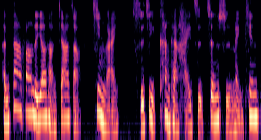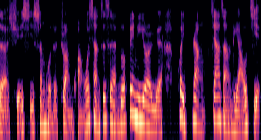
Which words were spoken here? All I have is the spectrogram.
很大方的邀请家长进来。实际看看孩子真实每天的学习生活的状况，我想这是很多费力幼儿园会让家长了解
